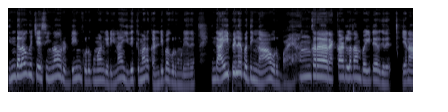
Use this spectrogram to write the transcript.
இந்த அளவுக்கு சேசிங்லாம் ஒரு டீம் குடுக்குமான்னு கேட்டீங்கன்னா, இதுக்கு மேல கண்டிப்பா குடுக்க முடியாது. இந்த ஐபிஎல்லே பார்த்தீங்கன்னா, ஒரு பயங்கர ரெக்கார்ட்ல தான் போயிட்டே இருக்குது. ஏன்னா,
